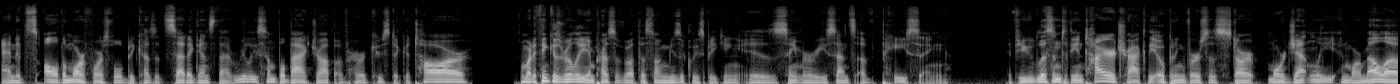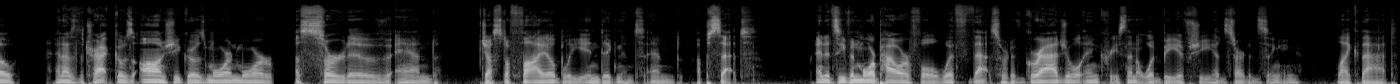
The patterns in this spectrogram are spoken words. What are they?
and it's all the more forceful because it's set against that really simple backdrop of her acoustic guitar. And what I think is really impressive about the song, musically speaking, is Sainte-Marie's sense of pacing. If you listen to the entire track, the opening verses start more gently and more mellow, and as the track goes on, she grows more and more assertive and justifiably indignant and upset. And it's even more powerful with that sort of gradual increase than it would be if she had started singing like that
